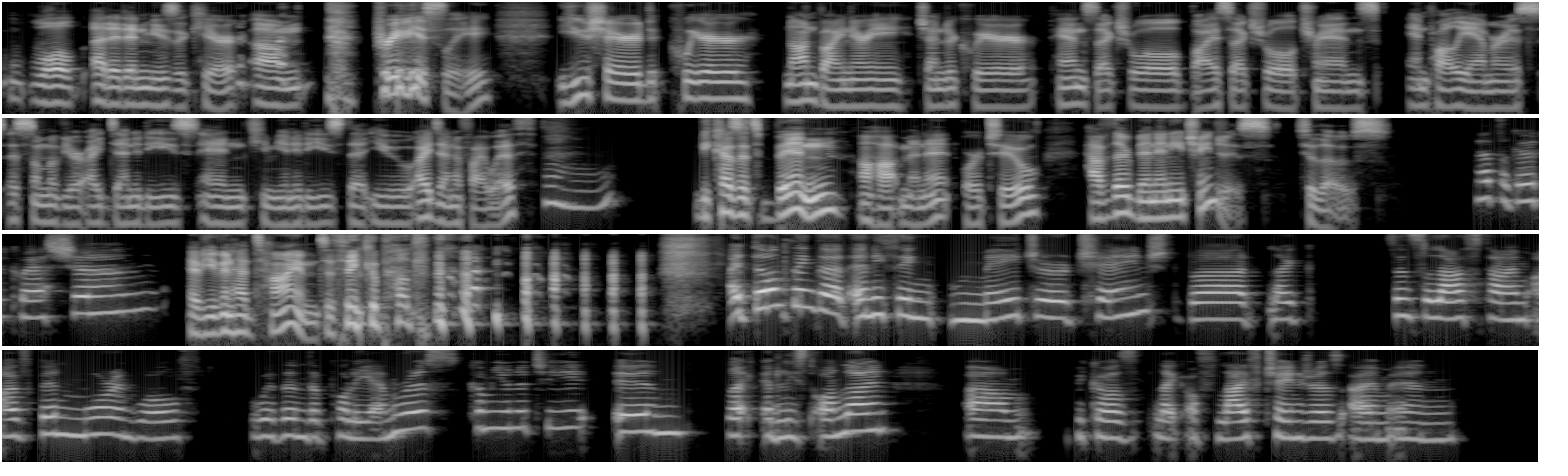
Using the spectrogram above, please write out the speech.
We'll edit in music here. Um, previously, you shared queer, non-binary, genderqueer, pansexual, bisexual, trans, and polyamorous as some of your identities and communities that you identify with. Mhm. Because it's been a hot minute or two, have there been any changes to those? That's a good question. Have you even had time to think about them? I don't think that anything major changed, but like since the last time, I've been more involved within the polyamorous community in like at least online, um, because like of life changes. I'm in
